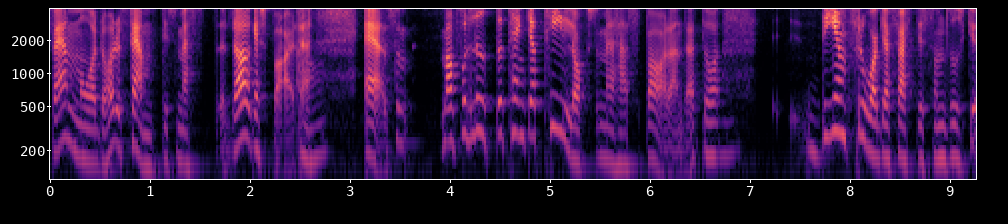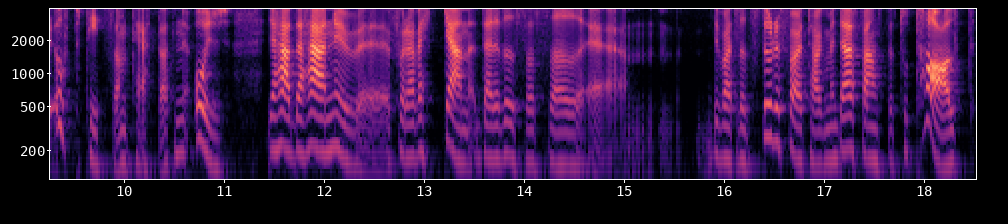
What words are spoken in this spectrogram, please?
fem år då har du 50 semesterdagar sparade. Mm. Eh, så man får lite tänka till också med det här sparandet. Och det är en fråga faktiskt som dyker upp titt som tätt. Att nu, oj, jag hade här nu eh, förra veckan där det visade sig eh, det var ett lite större företag, men där fanns det totalt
